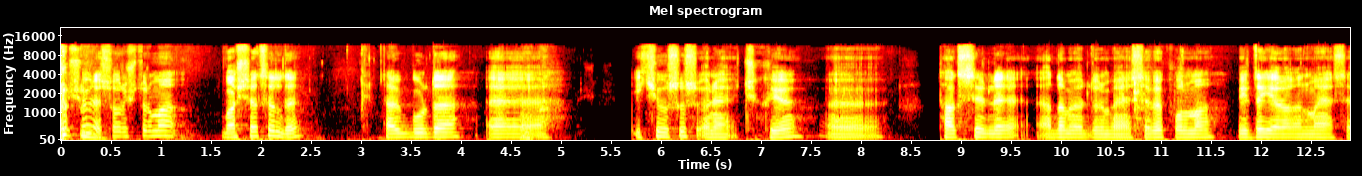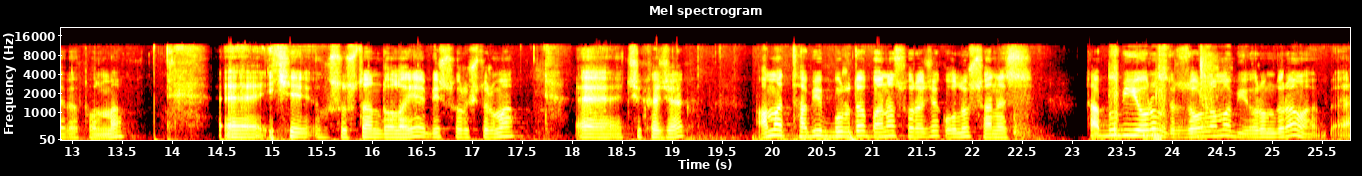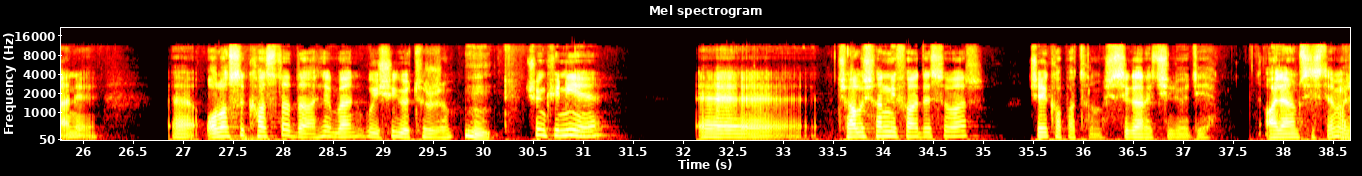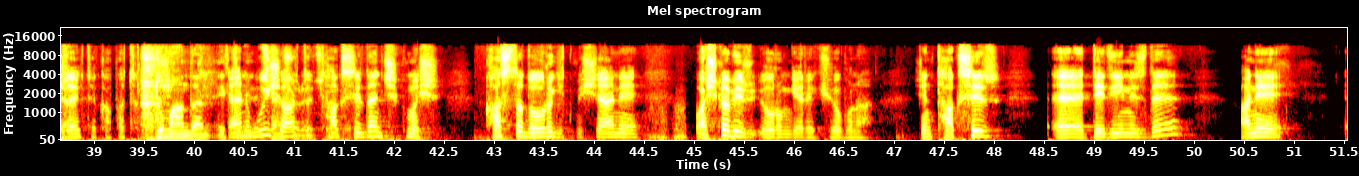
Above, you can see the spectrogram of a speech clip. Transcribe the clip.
Şimdi şöyle soruşturma başlatıldı. Tabi burada e, iki husus öne çıkıyor. E, taksirle adam öldürmeye sebep olma, bir de yaralanmaya sebep olma. E, iki husustan dolayı bir soruşturma e, çıkacak. Ama tabi burada bana soracak olursanız, tabi bu bir yorumdur, zorlama bir yorumdur ama yani e, olası kasta dahi ben bu işi götürürüm. Çünkü niye? Ee, çalışanın ifadesi var. Şey kapatılmış sigara içiliyor diye. Alarm sistemi özellikle kapatılmış. Dumandan etkilenip Yani bu iş artık taksirden çıkmış. Kasta doğru gitmiş. Yani başka bir yorum gerekiyor buna. Şimdi taksir e, dediğinizde hani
